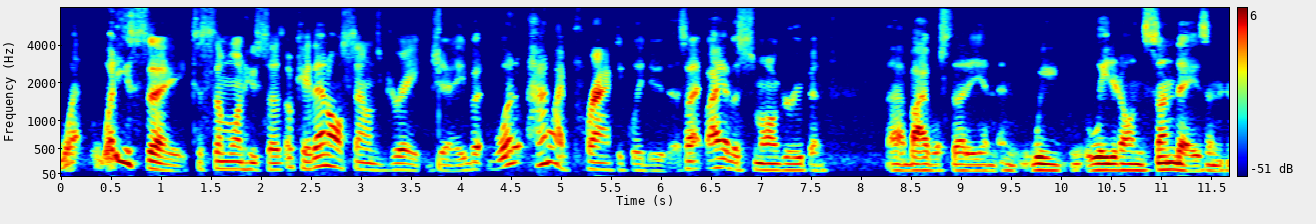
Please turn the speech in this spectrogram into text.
what what do you say to someone who says, "Okay, that all sounds great, Jay, but what? How do I practically do this?" I, I have a small group and uh, Bible study, and, and we lead it on Sundays, and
